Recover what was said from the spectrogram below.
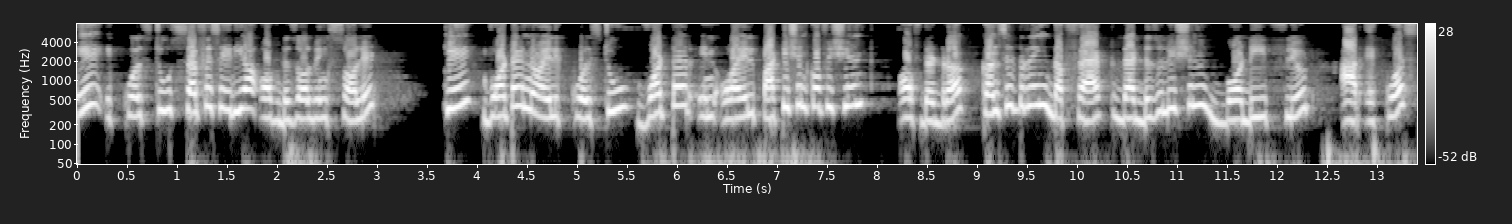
A equals to surface area of dissolving solid, K water in oil equals to water in oil partition coefficient of the drug considering the fact that dissolution body fluid are aqueous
